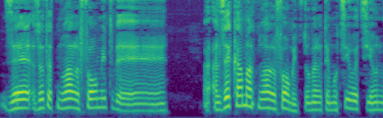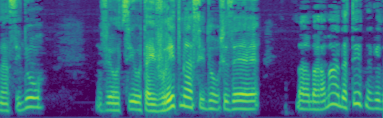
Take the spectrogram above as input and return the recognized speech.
זה, זאת התנועה הרפורמית, ב... על זה קמה התנועה הרפורמית, זאת אומרת הם הוציאו את ציון מהסידור והוציאו את העברית מהסידור, שזה ברמה הדתית, נגיד,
